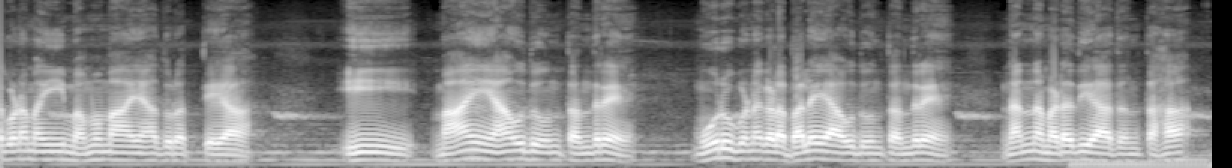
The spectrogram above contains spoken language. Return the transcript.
ಗುಣಮಯಿ ಮಮ ಮಾಯಾ ದುರತ್ಯಯ. ಈ ಮಾಯೆ ಯಾವುದು ಅಂತಂದರೆ ಮೂರು ಗುಣಗಳ ಬಲೆ ಯಾವುದು ಅಂತಂದರೆ ನನ್ನ ಮಡದಿಯಾದಂತಹ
